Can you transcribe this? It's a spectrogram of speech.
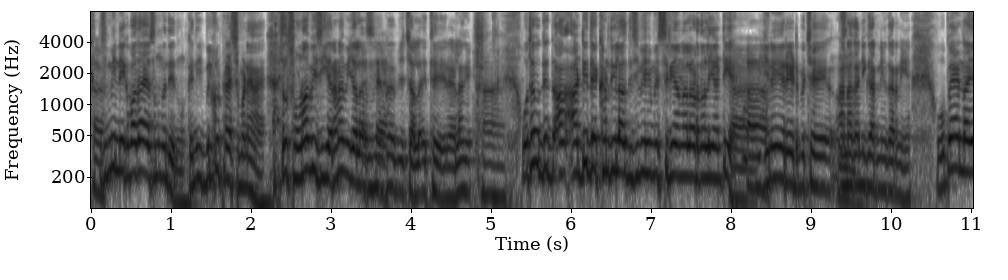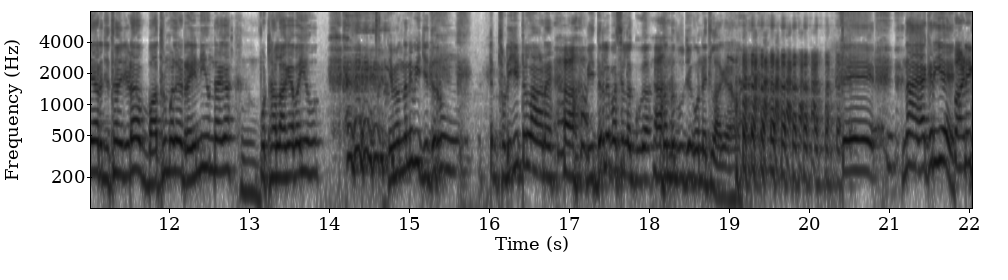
ਤੁਸੀਂ ਮਹੀਨੇ ਕੇ ਬਾਅਦ ਆਇਆ ਤੁਹਾਨੂੰ ਮੈਂ ਦੇ ਦੂੰ ਕਹਿੰਦੀ ਬਿਲਕੁਲ ਫਰੈਸ਼ ਬਣਿਆ ਹੋਇਆ ਚਲ ਸੋਹਣਾ ਵੀ ਸੀ ਯਾਰ ਹਨਾ ਵੀ ਚੱਲ ਚੱਲ ਇੱਥੇ ਰਹਿ ਲਾਂਗੇ ਉੱਥੇ ਆਂਟੀ ਦੇਖਣ ਦੀ ਲੱਗਦੀ ਸੀ ਵੀ ਇਹ ਮਿਸਤਰੀਆਂ ਨਾਲ ਲੜਨ ਵਾਲੀ ਆਂਟੀ ਹੈ ਜਿਹਨੇ ਰੇਟ ਪਿੱਛੇ ਆਨਾਕਾਨੀ ਕਰਨੀ ਕਰਨੀ ਹੈ ਉਹ ਭੈਣ ਦਾ ਯਾਰ ਜਿੱਥੇ ਜਿਹੜਾ ਬਾਥਰੂਮ ਵਾਲਾ ਡਰੇਨ ਨਹੀਂ ਹੁੰਦਾ ਹੈਗਾ। ਪੁੱਠਾ ਲਾ ਗਿਆ ਬਾਈ ਉਹ। ਜਿਵੇਂ ਹੁੰਦਾ ਨਹੀਂ ਵੀ ਜਿੱਧਰ ਨੂੰ ਥੋੜੀ ਜਿਹੀ ਢਲਾਣ ਹੈ ਵੀ ਇਧਰਲੇ ਪਾਸੇ ਲੱਗੂਗਾ ਅੰਦਰ ਦੂਜੇ ਕੋਨੇ ਚ ਲਾ ਗਿਆ ਤੇ ਨਾ ਆਇਆ ਕਰੀਏ ਪਾਣੀ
